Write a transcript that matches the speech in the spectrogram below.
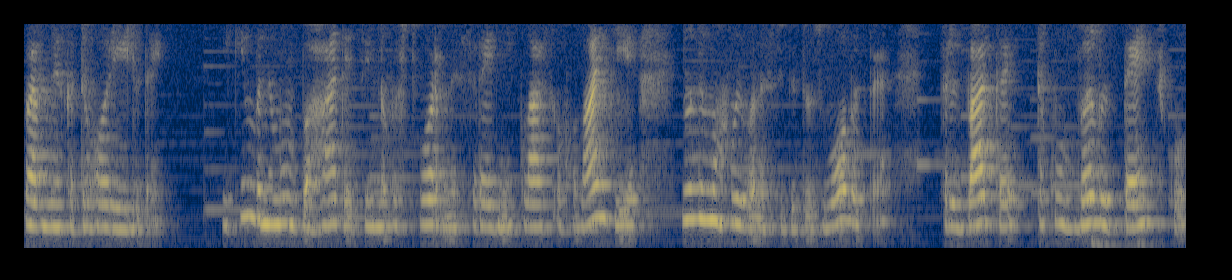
певної категорії людей. Яким би не був багатий цей новостворений середній клас у Голландії, ну не могли вони собі дозволити придбати таку велетенську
